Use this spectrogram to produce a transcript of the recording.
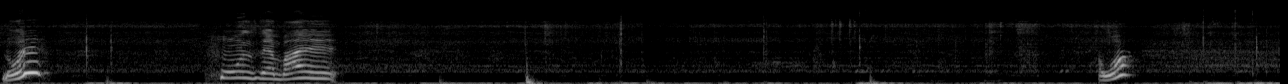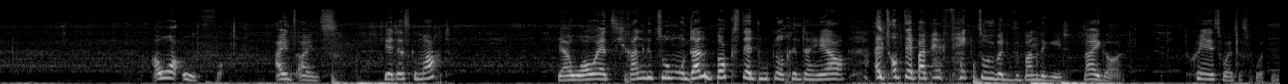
Lol? Wo ist der Ball? Aua. Aua, oh. 1-1. Wie hat er es gemacht? Ja, wow, er hat sich rangezogen und dann boxt der Dude noch hinterher. Als ob der Ball perfekt so über diese Bande geht. Na egal. Wir können jetzt weiter sporten.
